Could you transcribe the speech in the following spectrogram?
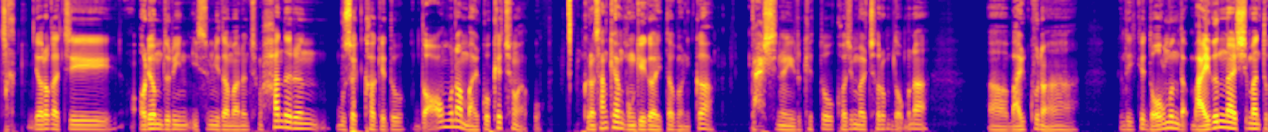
참 여러 가지 어려움들이 있습니다만은 참 하늘은 무색하게도 너무나 맑고 쾌청하고 그런 상쾌한 공기가 있다 보니까 날씨는 이렇게 또 거짓말처럼 너무나 아, 맑구나. 근데 이게 너무 나- 맑은 날씨만 또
